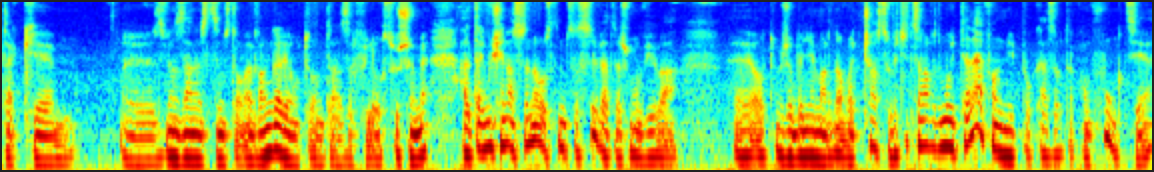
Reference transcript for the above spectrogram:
takie y, związane z tym, z tą Ewangelią, którą teraz za chwilę usłyszymy. Ale tak mi się nasunęło z tym, co Sylwia też mówiła, y, o tym, żeby nie marnować czasu. Wiecie co, nawet mój telefon mi pokazał taką funkcję,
